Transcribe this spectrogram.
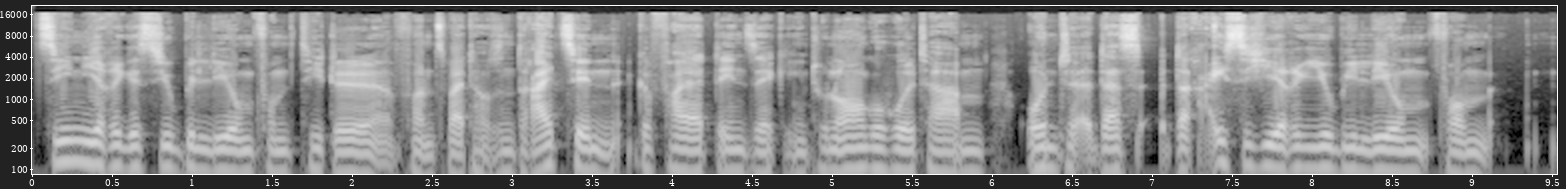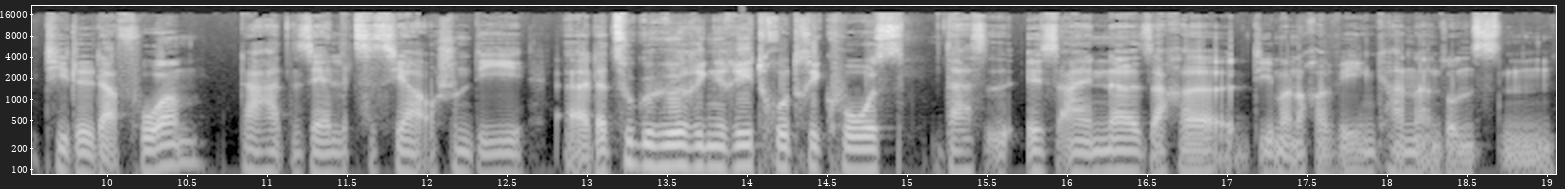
zehnjähriges Jubiläum vom Titel von 2013 gefeiert, den sie gegen Toulon geholt haben und das 30-jährige Jubiläum vom Titel davor. Da hatten sie ja letztes Jahr auch schon die äh, dazugehörigen Retro-Trikots. Das ist eine Sache, die man noch erwähnen kann. Ansonsten,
